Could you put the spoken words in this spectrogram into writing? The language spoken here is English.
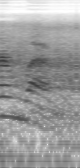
Turn left.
